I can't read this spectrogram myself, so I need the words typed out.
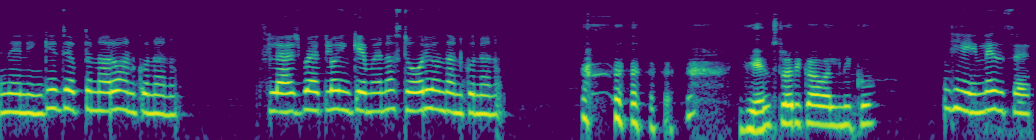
నేను ఇంకేం చెప్తున్నారో అనుకున్నాను. ఫ్లాష్ బ్యాక్లో ఇంకేమైనా స్టోరీ ఉందనుకున్నాను. ఏం స్టోరీ కావాలి నీకు? ఏం లేదు సార్.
